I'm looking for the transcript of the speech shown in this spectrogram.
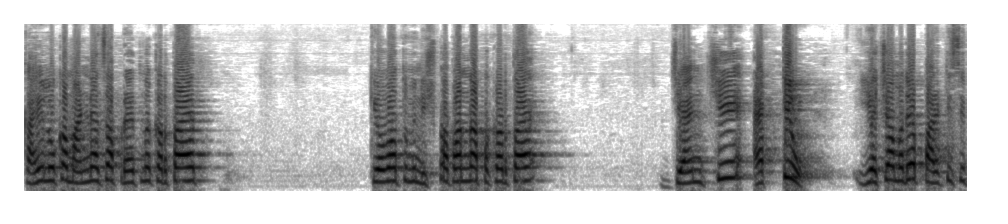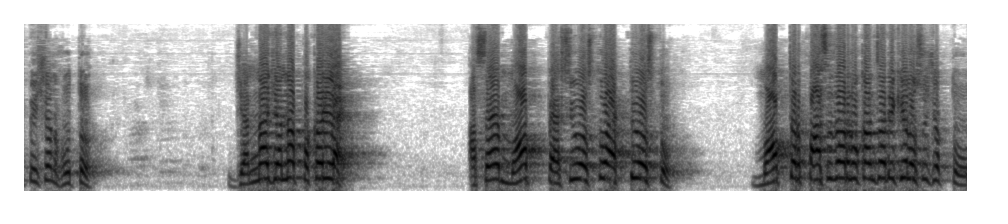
काही लोक मांडण्याचा प्रयत्न करतायत किंवा तुम्ही निष्पापांना पकडताय? ज्यांची ऍक्टिव्ह याच्यामध्ये पार्टिसिपेशन होतं. ज्यांना ज्यांना पकडलाय. असं आहे मॉब पॅसिव्ह असतो ऍक्टिव्ह असतो. मॉब तर पाच हजार लोकांचा देखील असू शकतो.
